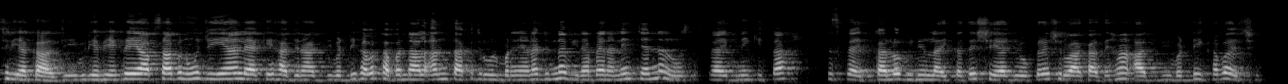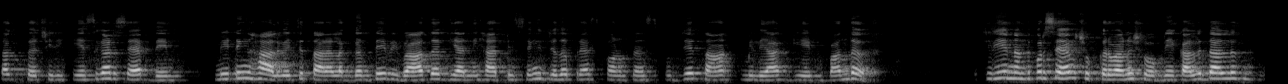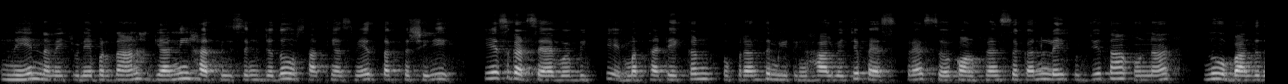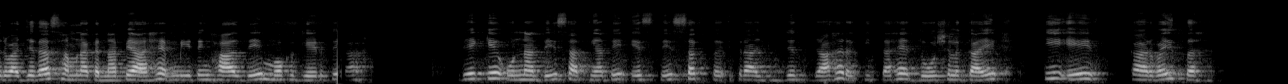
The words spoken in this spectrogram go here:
ਸਤਿ ਸ਼੍ਰੀ ਅਕਾਲ ਜੀ। ਵੀਡੀਓ ਵੇਖ ਰਹੇ ਆਪ ਸਭ ਨੂੰ? ਜੀ ਆਇਆਂ ਲੈ ਕੇ ਹਾਜ਼ਰ ਅੱਜ ਦੀ ਵੱਡੀ ਖਬਰ। ਖਬਰ ਨਾਲ ਅੰਤ ਤੱਕ ਜਰੂਰ ਬਣੇ ਰਹਿਣਾ। ਜਿੰਨਾ ਵੀਰਾਂ ਭੈਣਾਂ ਨੇ ਚੈਨਲ ਨੂੰ ਸਬਸਕ੍ਰਾਈਬ ਨਹੀਂ ਕੀਤਾ, ਸਬਸਕ੍ਰਾਈਬ ਕਰ ਲਓ, ਵੀਡੀਓ ਨੂੰ ਲਾਈਕ ਅਤੇ ਸ਼ੇਅਰ ਜਰੂਰ ਕਰੇ ਸ਼ੁਰੂਆਤ ਕਰਦੇ ਹਾਂ ਅੱਜ ਦੀ ਵੱਡੀ ਖਬਰ। ਤਖਤ ਸ੍ਰੀ ਕੇਸਗੜ੍ਹ ਸਾਹਿਬ ਦੇ ਮੀਟਿੰਗ ਹਾਲ ਵਿੱਚ ਤਾਲਾ ਲੱਗਣ ਤੇ ਵਿਵਾਦ। ਗਿਆਨੀ ਹਰਪ੍ਰੀਤ ਸਿੰਘ ਜਦੋਂ ਪ੍ਰੈਸ ਕਾਨਫਰੰਸ ਪੁੱਜੇ ਤਾਂ ਮਿਲਿਆ ਗੇਟ ਬੰਦ। ਸ਼੍ਰੀ ਅਨੰਦਪੁਰ ਸਾਹਿਬ ਸ਼ੁੱਕਰਵਾਰ ਨੂੰ ਸ਼੍ਰੋਮਣੀ ਅਕਾਲੀ ਦਲ ਨੇ ਨਵੇਂ ਚੁਣੇ ਪ੍ਰਧਾਨ ਗਿਆਨੀ ਹਰਪ੍ਰੀਤ ਸਿੰਘ ਜਦੋਂ ਸਾਥੀਆਂ ਸਮੇਤ ਤਖਤ ਸ਼੍ਰੀ ਕੇਸਗੜ੍ਹ ਸਾਹਿਬ ਵਿਖੇ ਮੱਥਾ ਟੇਕਣ ਉਪਰੰਤ ਮੀਟਿੰਗ ਹਾਲ ਵਿੱਚ ਪ੍ਰੈਸ ਪ੍ਰੈਸ ਕਾਨਫਰੰਸ ਕਰਨ ਲਈ ਪੁੱਜੇ ਤਾਂ ਉਹਨਾਂ ਨੂੰ ਬੰਦ ਦਰਵਾਜ਼ੇ ਦਾ ਸਾਹਮਣਾ ਕਰਨਾ ਪਿਆ ਹੈ। ਮੀਟਿੰਗ ਹਾਲ ਦੇ ਮੁੱਖ ਗੇਟ ਤੇ ਦੇਖ ਕੇ ਉਹਨਾਂ ਦੇ ਸਾਥੀਆਂ ਤੇ ਇਸ ਤੇ ਸਖਤ ਇਤਰਾਜ਼ ਜ਼ਾਹਰ ਕੀਤਾ ਹੈ। ਦੋਸ਼ ਲਗਾਏ ਕਿ ਇਹ ਕਾਰਵਾਈ ਤ-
